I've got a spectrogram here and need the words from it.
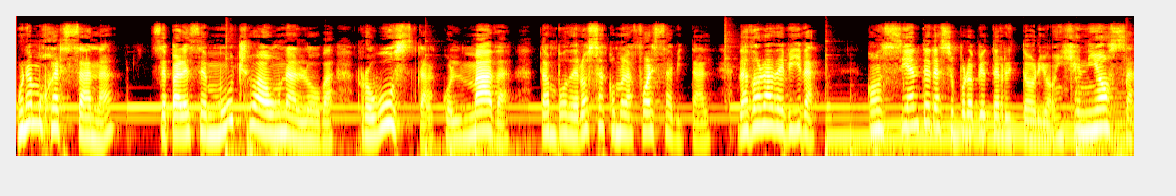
Una mujer sana se parece mucho a una loba, robusta, colmada, tan poderosa como la fuerza vital, dadora de vida, consciente de su propio territorio, ingeniosa,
